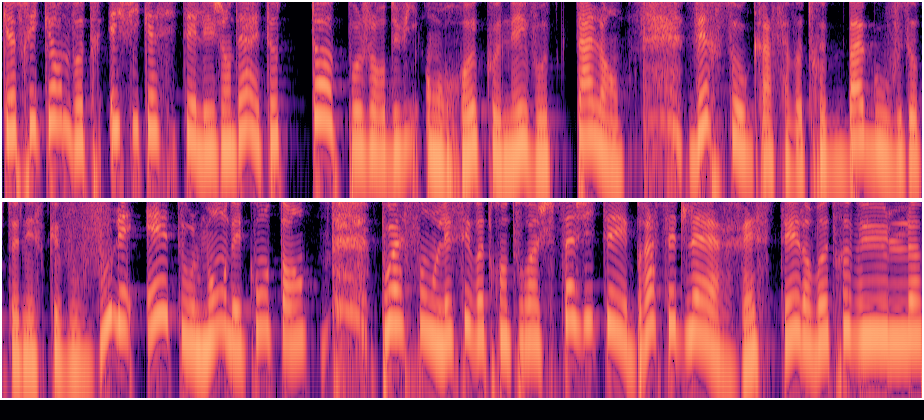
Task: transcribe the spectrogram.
Capricorne, votre efficacité légendaire est au top aujourd'hui, on reconnaît vos talents. Verseau, grâce à votre bagou, vous obtenez ce que vous voulez et tout le monde est content. Poisson, laissez votre entourage s'agiter, brasser de l'air, restez dans votre bulle.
